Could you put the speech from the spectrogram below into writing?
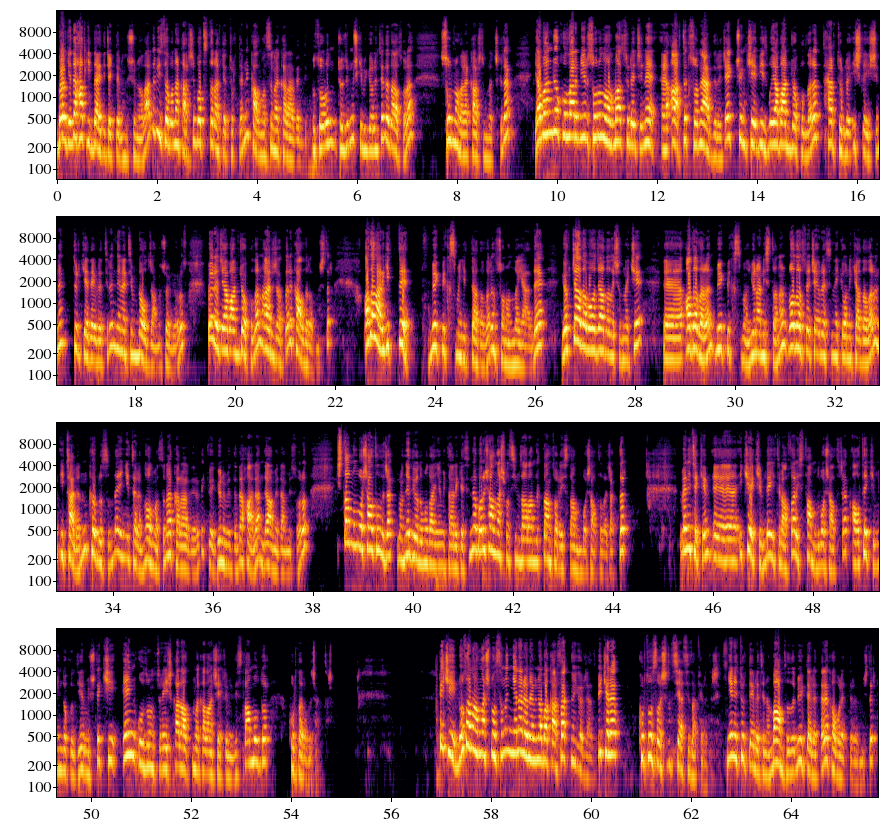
bölgede hak iddia edeceklerini düşünüyorlardı. Biz de buna karşı Batı Trakya Türklerinin kalmasına karar verdik. Bu sorun çözülmüş gibi görünse de daha sonra sorun olarak karşımıza çıkacak. Yabancı okullar bir sorun olma sürecini e, artık sona erdirecek. Çünkü biz bu yabancı okulların her türlü işleyişinin Türkiye Devleti'nin denetiminde olacağını söylüyoruz. Böylece yabancı okulların ayrıcalıkları kaldırılmıştır. Adalar gitti. Büyük bir kısmı gitti adaların sonunda geldi. Gökçeada, Bozcaada dışındaki e, adaların büyük bir kısmı Yunanistan'ın, Rodos ve çevresindeki 12 adaların İtalya'nın, Kıbrıs'ın da İngiltere'nin olmasına karar verdik ve günümüzde de halen devam eden bir sorun. İstanbul boşaltılacak. Ne diyordu Mudanya mütarekesinde? Barış Anlaşması imzalandıktan sonra İstanbul boşaltılacaktır. Ve nitekim 2 Ekim'de itilaflar İstanbul'u boşaltacak. 6 Ekim 1923'te ki en uzun süre işgal altında kalan şehrimiz İstanbul'dur. Kurtarılacaktır. Peki Lozan Anlaşması'nın genel önemine bakarsak ne göreceğiz? Bir kere Kurtuluş Savaşı'nın siyasi zaferidir. Yeni Türk Devleti'nin bağımsızlığı büyük devletlere kabul ettirilmiştir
